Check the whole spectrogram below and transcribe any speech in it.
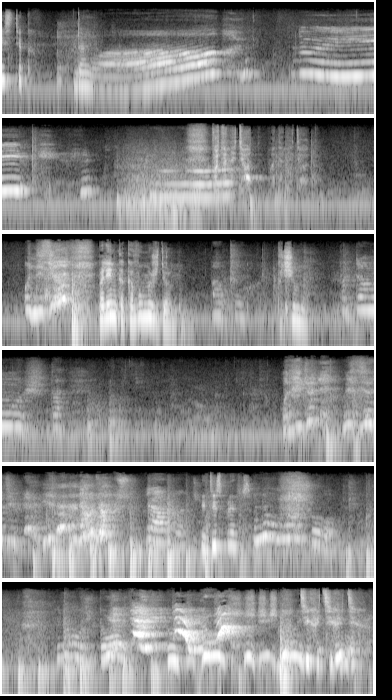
Два, три, Вот он идет, вот он идет. Он идет? Полинка, кого мы ждем? Папу. Почему? Потому что... Он идет. Иди спрячься. Я не могу. Тихо, тихо, тихо.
